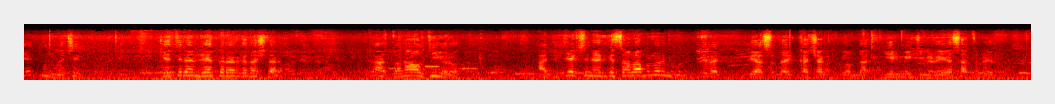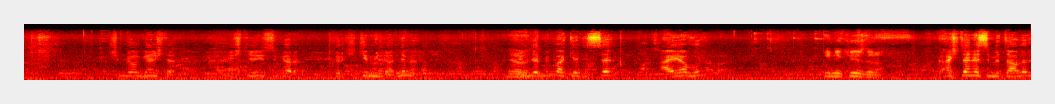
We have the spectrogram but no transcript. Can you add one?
Çek bunu da çek. Getiren rehber arkadaşlarım. Kartona 6 euro. Ha diyeceksin herkes alabilir mi bunu? Evet piyasada kaçak yolda 22 liraya satılıyor. Şimdi o gençler içtiği sigara 42 milyon değil mi? Evet. Günde bir paket ise aya vur. 1200 lira. Kaç tane simit alır?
